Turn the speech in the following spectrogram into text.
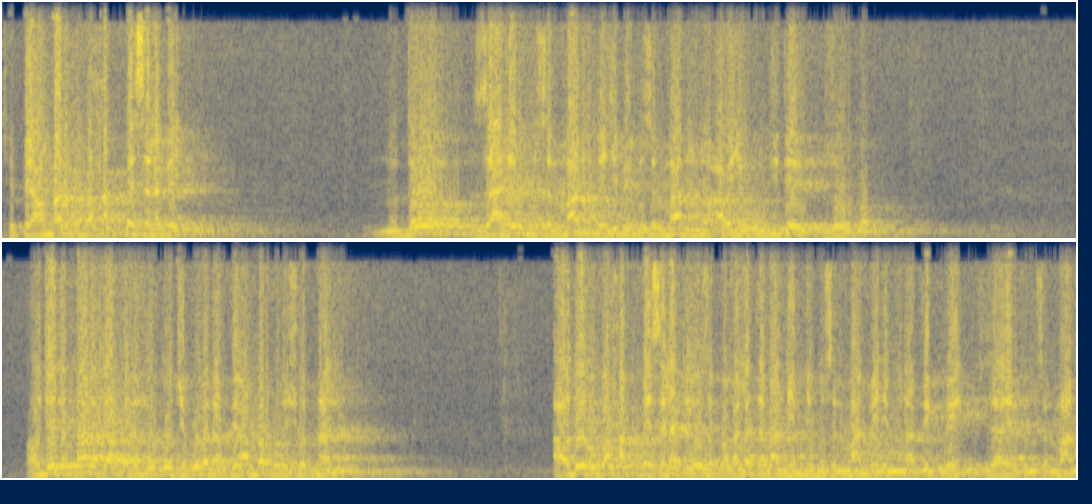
چې پیغمبر خو د حق فیصله کوي نو دو ظاهر مسلمانو د جبه مسلمانو نو هغه يهودي ته زور کوي او دې د پاره دا په لزور کو چې ګوره دا پیغمبر خو رشوت نه لري او دې په حق فیصله کې او زه په غلطه باندې نه مسلمان وې دې منافق وې چې ظاهر کې مسلمان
